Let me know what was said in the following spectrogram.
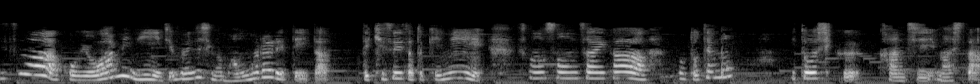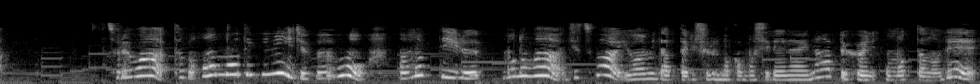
実は、こう弱みに自分自身が守られていたって気づいた時に、その存在がとても愛おしく感じました。それは多分本能的に自分を守っているものが実は弱みだったりするのかもしれないなというふうに思ったので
